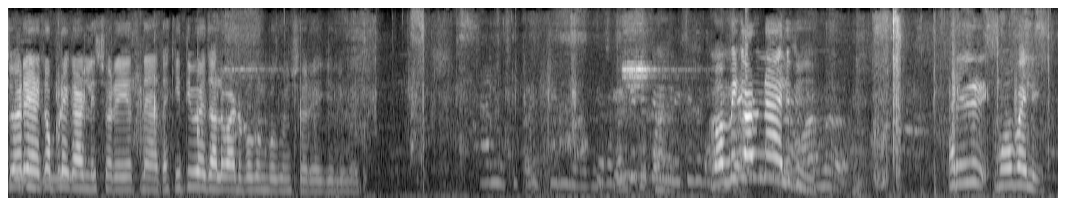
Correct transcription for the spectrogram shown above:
शौर्य कपडे काढले शौर्य येत नाही आता. किती वेळ झाला वाट बघून बघून शौर्य गेली मध्ये. मम्मी काढून नाही आली तुझी. अरे रे मोबाईल आहे.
